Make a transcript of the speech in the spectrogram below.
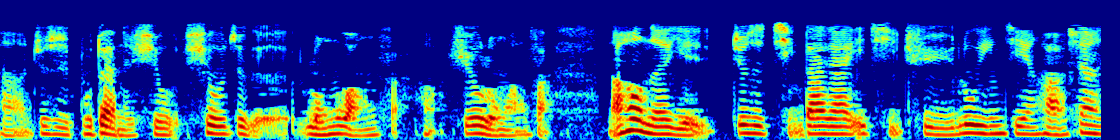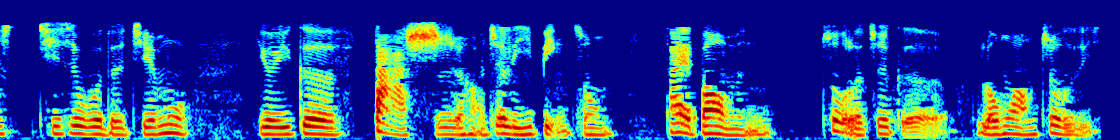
啊，就是不断的修修这个龙王法哈，修龙王法，然后呢，也就是请大家一起去录音间哈，像其实我的节目有一个大师哈，这李秉宗，他也帮我们做了这个龙王咒的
